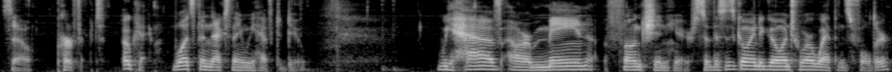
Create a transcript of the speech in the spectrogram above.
So perfect. Okay, what's the next thing we have to do? we have our main function here. So this is going to go into our weapons folder.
